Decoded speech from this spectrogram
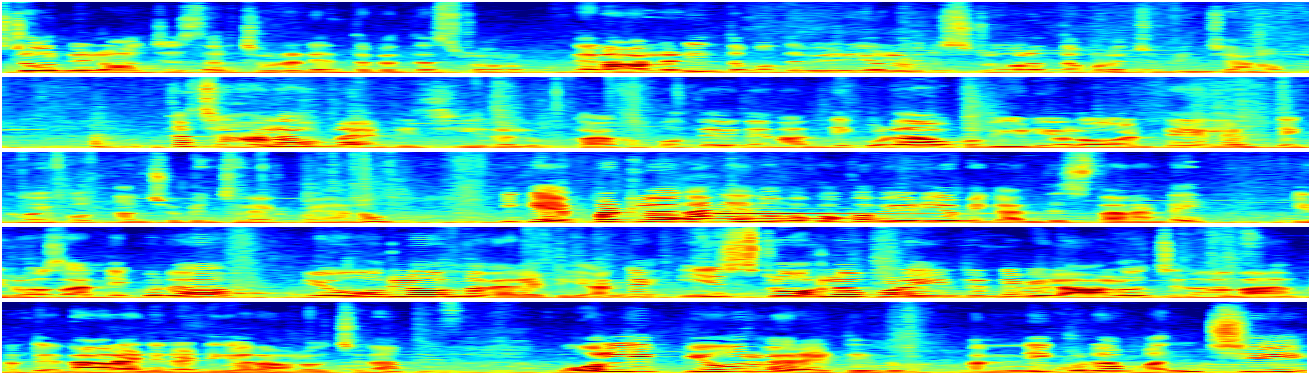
స్టోర్ని లాంచ్ చేశారు చూడండి ఎంత పెద్ద స్టోర్. నేను ఆల్రెడీ ఇంత ముందు వీడియోలో మీకు స్టోర్ అంతా కూడా చూపించాను. ఇంకా చాలా ఉన్నాయండి చీరలు. కాకపోతే నేను అన్నీ కూడా ఒక వీడియోలో అంటే లెంత్ ఎక్కువైపోతుందని చూపించలేకపోయాను. ఇక ఎప్పట్లాగా నేను ఒక్కొక్క వీడియో మీకు అందిస్తానండి. ఈరోజు అన్నీ కూడా ప్యూర్లో ఉన్న వెరైటీ. అంటే ఈ స్టోర్లో కూడా ఏంటంటే వీళ్ళ ఆలోచన నా- అంటే నారాయణ రెడ్డి గారి ఆలోచన. ఓన్లీ ప్యూర్ వెరైటీలు అన్నీ కూడా మంచి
